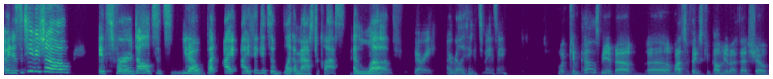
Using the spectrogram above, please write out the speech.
I mean, it's a TV show, it's for adults, it's you know, but I I think it's a like a masterclass. I love Barry. I really think it's amazing what compels me about uh, lots of things compel me about that show.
